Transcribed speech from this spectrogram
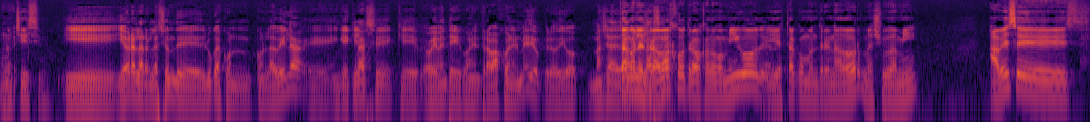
muchísimo. Y, y, ahora la relación de, Lucas con, con la vela, eh, ¿en qué clase? que Obviamente con el trabajo en el medio, pero digo, más allá de... Está con el trabajo, trabajando conmigo y está como entrenador, me ayuda a mí. A veces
